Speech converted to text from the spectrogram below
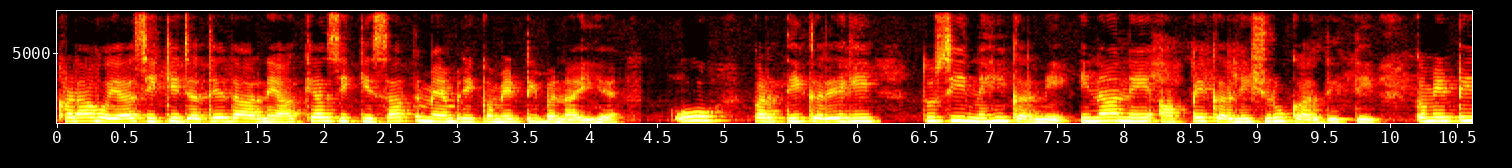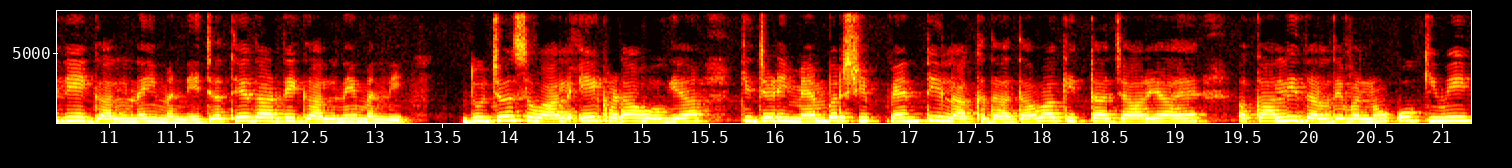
ਖੜਾ ਹੋਇਆ ਸੀ ਕਿ ਜਥੇਦਾਰ ਨੇ ਆਖਿਆ ਸੀ ਕਿ ਸੱਤ ਮੈਂਬਰੀ ਕਮੇਟੀ ਬਣਾਈ ਹੈ। ਉਹ ਭਰਤੀ ਕਰੇਗੀ। ਤੁਸੀਂ ਨਹੀਂ ਕਰਨੀ। ਇਹਨਾਂ ਨੇ ਆਪੇ ਕਰਨੀ ਸ਼ੁਰੂ ਕਰ ਦਿੱਤੀ। ਕਮੇਟੀ ਦੀ ਗੱਲ ਨਹੀਂ ਮੰਨੀ। ਜਥੇਦਾਰ ਦੀ ਗੱਲ ਨਹੀਂ ਮੰਨੀ। ਦੂਜਾ ਸਵਾਲ ਇਹ ਖੜਾ ਹੋ ਗਿਆ ਕਿ ਜਿਹੜੀ ਮੈਂਬਰਸ਼ਿਪ 35 ਲੱਖ ਦਾ ਦਾਅਵਾ ਕੀਤਾ ਜਾ ਰਿਹਾ ਹੈ, ਅਕਾਲੀ ਦਲ ਦੇ ਵੱਲੋਂ ਉਹ ਕਿਵੇਂ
